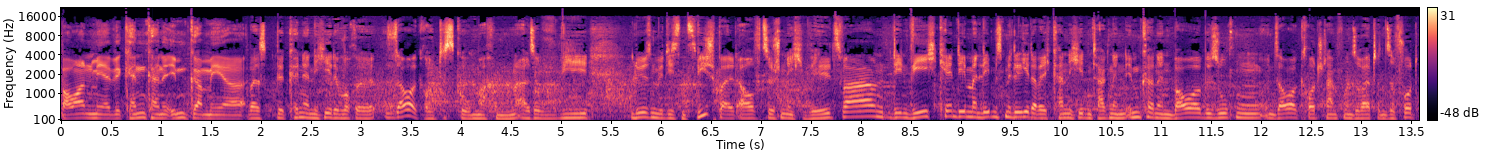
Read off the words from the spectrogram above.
Bauern mehr, wir kennen keine Imker mehr. Aber wir können ja nicht jede Woche Sauerkrautdisco machen. Also wie lösen wir diesen Zwiespalt auf zwischen ich will zwar den Weg kennen, den mein Lebensmittel geht, aber ich kann nicht jeden Tag einen Imker, einen Bauer besuchen, einen Sauerkraut stampfen und so weiter und so fort.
